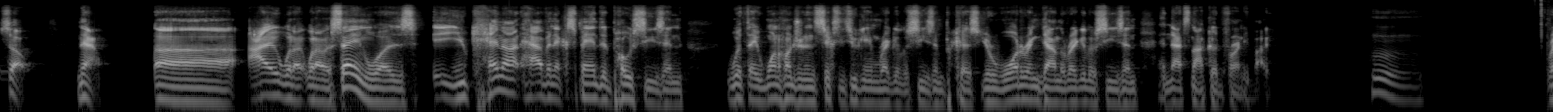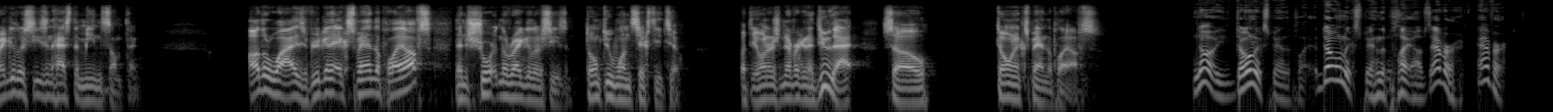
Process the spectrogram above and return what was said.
So now, uh, I what I what I was saying was you cannot have an expanded postseason with a 162 game regular season because you're watering down the regular season, and that's not good for anybody. Hmm. Regular season has to mean something. Otherwise, if you're going to expand the playoffs, then shorten the regular season. Don't do 162. But the owner's never going to do that. So don't expand the playoffs. No, you don't expand the play. Don't expand the playoffs ever, ever.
